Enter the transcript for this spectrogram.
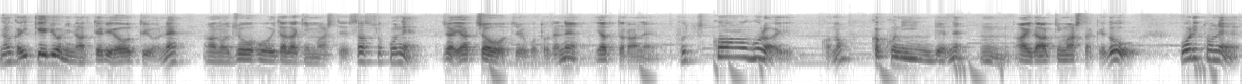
なんかいけるようになってるよっていうねあの情報をいただきまして早速ねじゃあやっちゃおうということでねやったらね2日ぐらいかな確認でね、うん、間空きましたけど割とね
